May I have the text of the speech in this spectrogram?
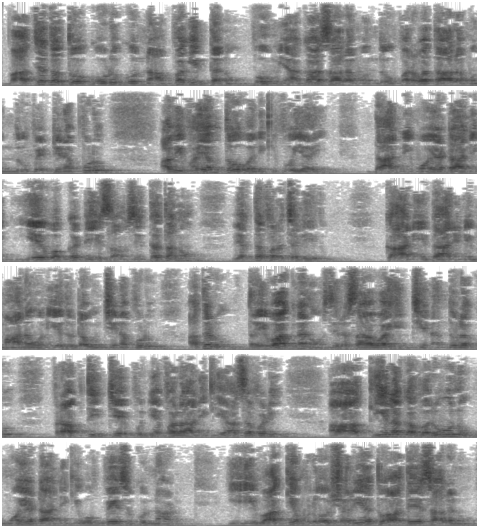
బాధ్యతతో కూడుకున్న అప్పగింతను భూమి ఆకాశాల ముందు పర్వతాల ముందు పెట్టినప్పుడు అవి భయంతో వణికిపోయాయి. దాన్ని మోయటానికి ఏ ఒక్కటి సంసిద్ధతను వ్యక్తపరచలేదు. కాని దానిని మానవుని ఎదుట ఉంచినప్పుడు అతడు దైవాజ్ఞను శిరసావహించినందులకు ప్రాప్తించే పుణ్యఫలానికి ఆశపడి ఆ కీలక బరువును మోయటానికి ఒప్పేసుకున్నాడు. ఈ వాక్యంలో షరియతు ఆదేశాలను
